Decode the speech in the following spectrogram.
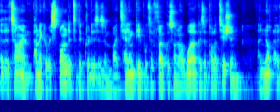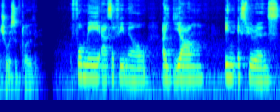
At the time, Pannika responded to the criticism by telling people to focus on her work as a politician and not her choice of clothing. For me, as a female, a young, inexperienced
